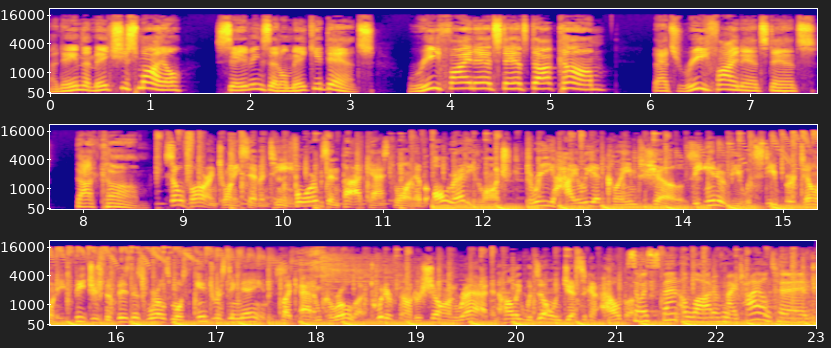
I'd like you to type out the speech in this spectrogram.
A name that makes you smile, savings that'll make you dance. Refinancedance.com. That's refinancedance.com. So far in 2017, Forbes and Podcast One have already launched three highly acclaimed shows. The interview with Steve Bertoni features the business world's most interesting names, like Adam Carolla, Tinder founder Sean Rad, and Hollywood's own Jessica Alba. So I spent a lot of my childhood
